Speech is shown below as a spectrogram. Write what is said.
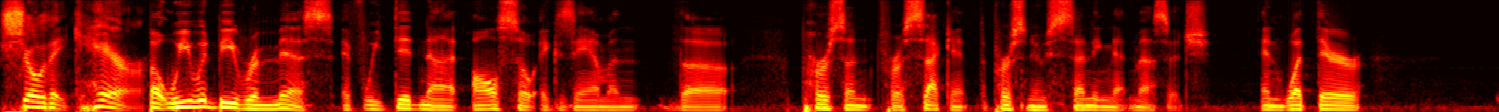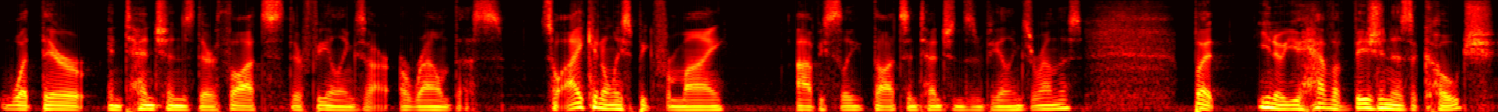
show they care. But we would be remiss if we did not also examine the person for a second, the person who's sending that message and what their what their intentions, their thoughts, their feelings are around this. So I can only speak from my obviously thoughts, intentions and feelings around this. But, you know, you have a vision as a coach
